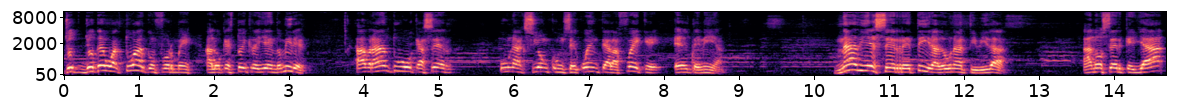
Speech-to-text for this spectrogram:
yo, yo debo actuar conforme a lo que estoy creyendo. Mire, Abraham tuvo que hacer una acción consecuente a la fe que él tenía. Nadie se retira de una actividad a no ser que ya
